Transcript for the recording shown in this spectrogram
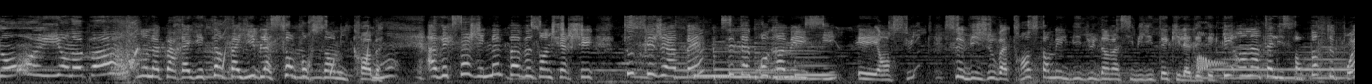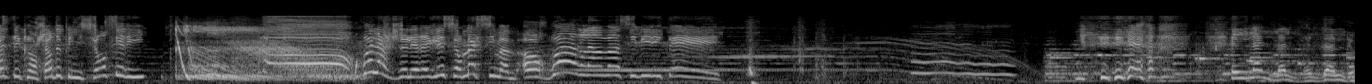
Non, il y en a pas Mon appareil est infaillible à 100% microbe. Avec ça, j'ai même pas besoin de chercher. Tout ce que j'ai à faire, c'est à le programmer ici. Et ensuite, ce bijou va transformer le bidule d'invincibilité qu'il a détecté en un talisman porte-poisse déclencheur de punition en série. Voilà, je l'ai réglé sur maximum. Au revoir l'invincibilité La la la la, le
